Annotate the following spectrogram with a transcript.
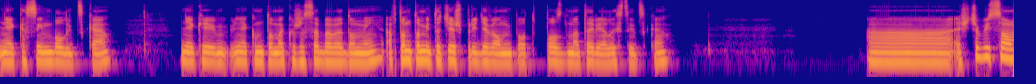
nejaká symbolická nejakej, nejakom tom akože sebavedomí. A v tomto mi to tiež príde veľmi pod, postmaterialistické. A ešte by som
